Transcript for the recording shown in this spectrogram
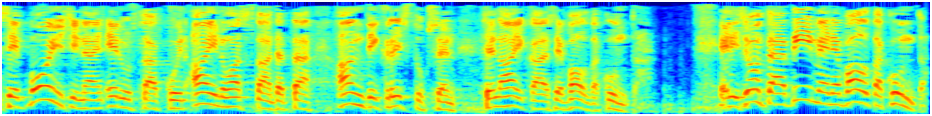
se voisi näin edustaa kuin ainoastaan tätä antikristuksen sen aikaisen valtakuntaa. Eli se on tämä viimeinen valtakunta.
